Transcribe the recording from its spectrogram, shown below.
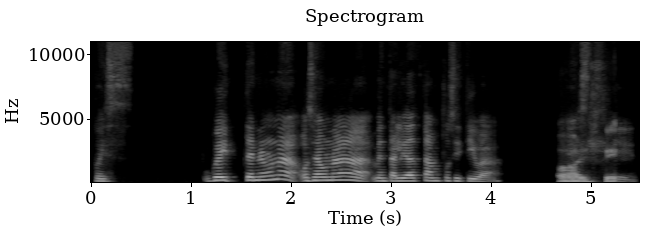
pues, güey, tener una, o sea, una mentalidad tan positiva, Ay, sí. este,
